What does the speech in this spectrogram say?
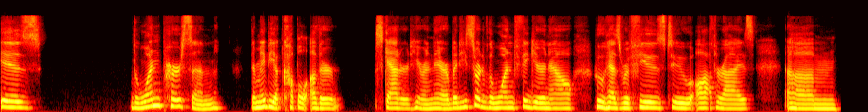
is the one person, there may be a couple other scattered here and there, but he's sort of the one figure now who has refused to authorize, um,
